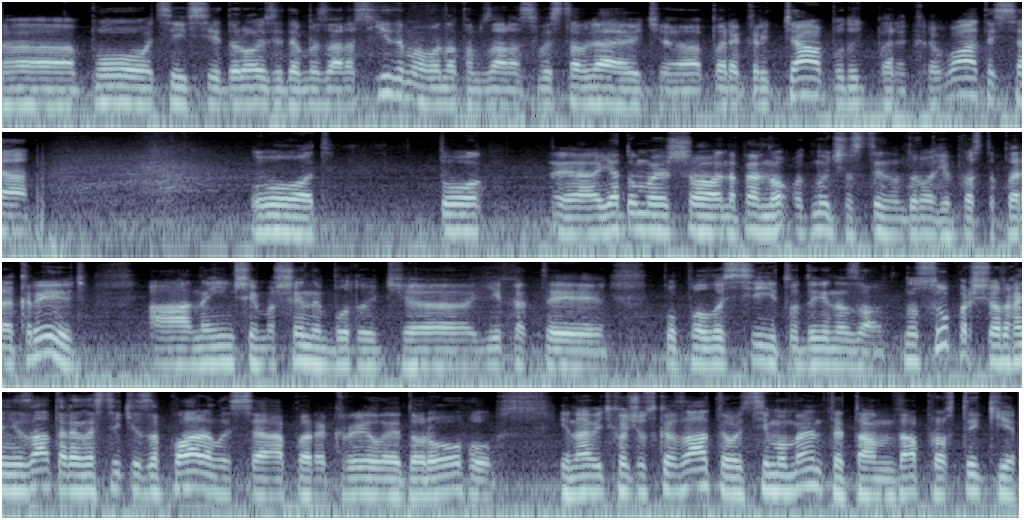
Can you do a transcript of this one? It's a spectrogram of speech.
е, по цій всій дорозі, де ми зараз їдемо. Воно там зараз виставляють е, перекриття, будуть перекриватися. От. То е, я думаю, що напевно одну частину дороги просто перекриють, а на іншій машини будуть е, їхати по полосі туди і назад. Ну супер, що організатори настільки запарилися, перекрили дорогу. І навіть хочу сказати, оці моменти там да, про втики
